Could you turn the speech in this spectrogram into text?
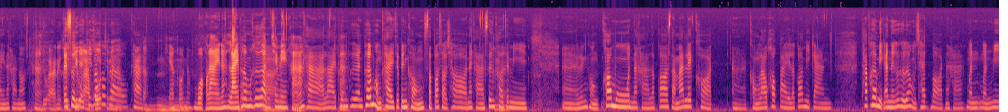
น์นะคะเนาะค่ะ QR นี่คืแต่อส่วนใหญ่ QR คิดว่าพ code วกใช่ไหมเราครับค่ะอืมเคียร์โค้ดเนอะบวกไลน์นะไลน์เพิ่มเพื่อนไลน์ใช่ไหมคะค่ะไลน์เพิ่มเพื่อนเพิ่มของใครจะเป็นของสปสชนะคะ ซึ่งเขาจะมีอ่าเรื่องของข้อมูลนะคะ แล้วก็สามารถเลคคอร์ดอาของเราเข้าไปแล้วก็มีการ ถ้าเพิ่มอีกอันนึงก็คือเรื่องของแชทบอทนะคะ เหมือนเหมือนมี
